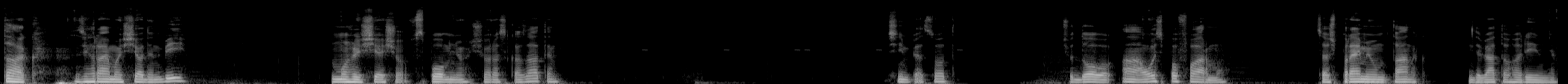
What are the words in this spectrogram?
Так, зіграємо ще один бій. Може ще що вспомню, що розказати. 7500. Чудово. А, ось по фарму. Це ж преміум танк 9 рівня.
